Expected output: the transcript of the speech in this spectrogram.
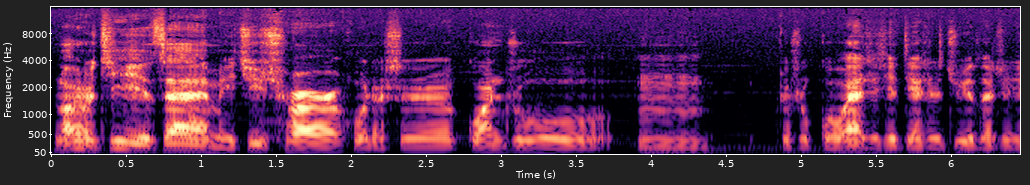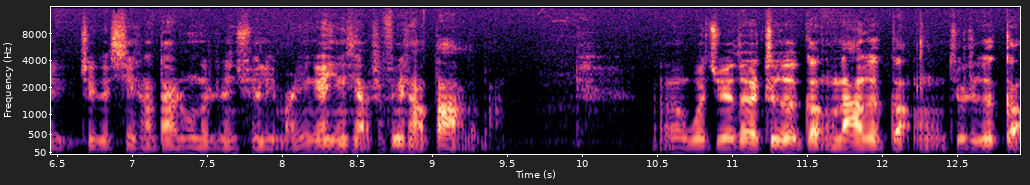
老友记在美剧圈或者是关注，嗯。就是国外这些电视剧的这这个欣赏大众的人群里面，应该影响是非常大的吧？嗯，我觉得这个梗那个梗，就这个梗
